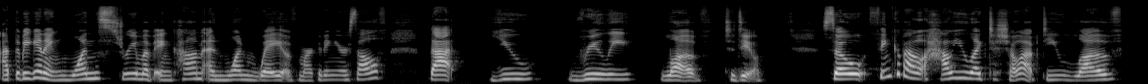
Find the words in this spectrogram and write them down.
At the beginning, one stream of income and one way of marketing yourself that you really love to do. So think about how you like to show up. Do you love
